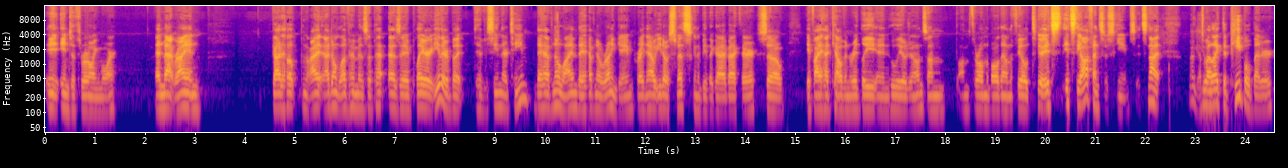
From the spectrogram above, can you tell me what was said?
into throwing more. And Matt Ryan, God help, I, I don't love him as a as a player either. But have you seen their team? They have no line. They have no running game right now. Ito Smith's going to be the guy back there. So if I had Calvin Ridley and Julio Jones, I'm I'm throwing the ball down the field too. It's it's the offensive schemes. It's not. Do I like the people better?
